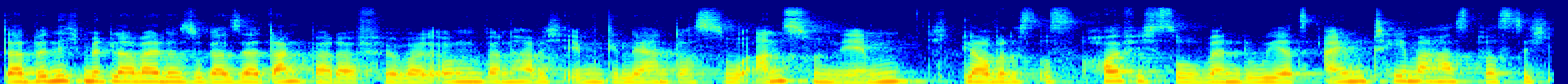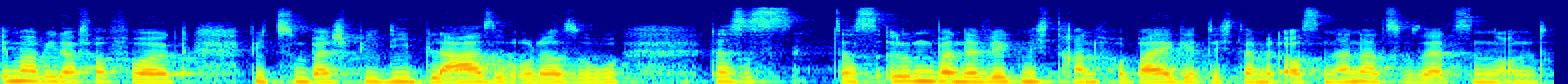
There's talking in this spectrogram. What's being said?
da bin ich mittlerweile sogar sehr dankbar dafür, weil irgendwann habe ich eben gelernt, das so anzunehmen. Ich glaube, das ist häufig so, wenn du jetzt ein Thema hast, was dich immer wieder verfolgt, wie zum Beispiel die Blase oder so, dass, es, dass irgendwann der Weg nicht dran vorbeigeht, dich damit auseinanderzusetzen. Und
